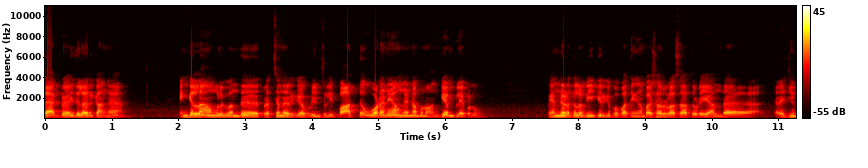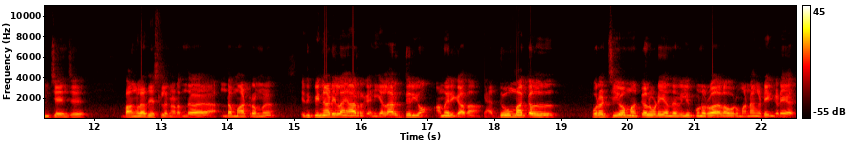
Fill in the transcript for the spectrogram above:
பேக் இதில் இருக்காங்க எங்கெல்லாம் அவங்களுக்கு வந்து பிரச்சனை இருக்குது அப்படின்னு சொல்லி பார்த்து உடனே அவங்க என்ன பண்ணுவாங்க கேம் ப்ளே பண்ணுவாங்க. இப்போ எந்த இடத்துல வீக் இருக்குது இப்போ பார்த்தீங்கன்னா பஷாருல் அசாத்துடைய அந்த ரெஜிம் சேஞ்சு பங்களாதேஷில் நடந்த அந்த மாற்றம் இதுக்கு பின்னாடிலாம் யார் இருக்கா? இன்றைக்கி எல்லாருக்கும் தெரியும் அமெரிக்கா தான். அதுவும் மக்கள் புரட்சியோ மக்களுடைய அந்த விழிப்புணர்வோ அதெல்லாம் ஒரு மண்ணாங்கட்டையும் கிடையாது.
